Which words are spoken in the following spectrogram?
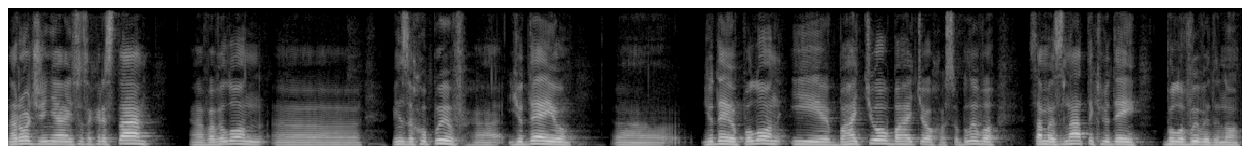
народження Ісуса Христа. Е, Вавилон е, він захопив юдею, юдею полон, і багатьох-багатьох, особливо саме знатних людей, було виведено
